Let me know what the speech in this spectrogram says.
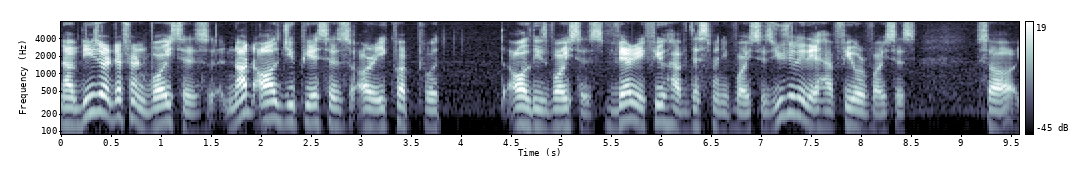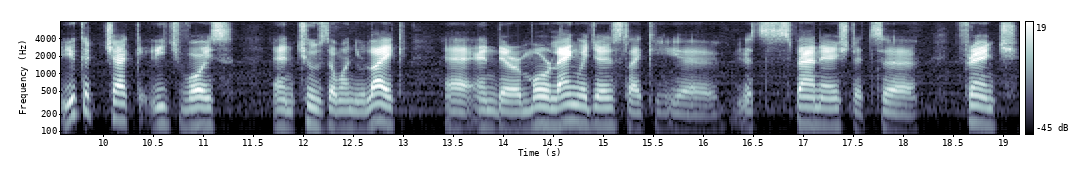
Now these are different voices. Not all GPSs are equipped with all these voices. Very few have this many voices. Usually they have fewer voices. So you could check each voice and choose the one you like uh, and there are more languages like uh, it's Spanish it's uh, French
